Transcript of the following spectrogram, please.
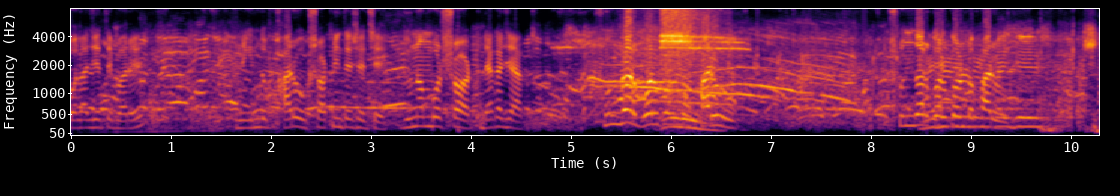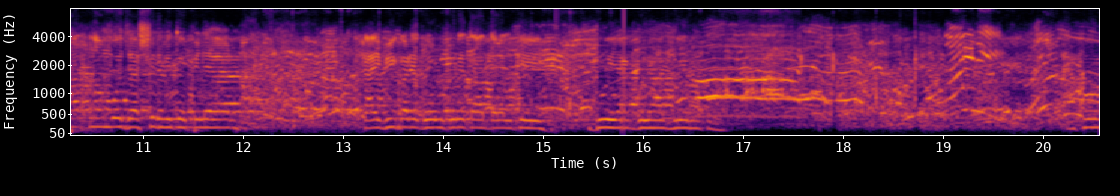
বলা যেতে পারে। তিনি কিন্তু ফারুক শট নিতে এসেছে। দু নম্বর শট দেখা যাক। সুন্দর গোল করল ফারুক। সুন্দর গোল করল ফারুক। সাত নম্বর জার্সি ধারিত প্লেয়ার টাইব্রেকারে গোল করে তার দলকে দুই এক গোলে আগিয়ে রাখে এখন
